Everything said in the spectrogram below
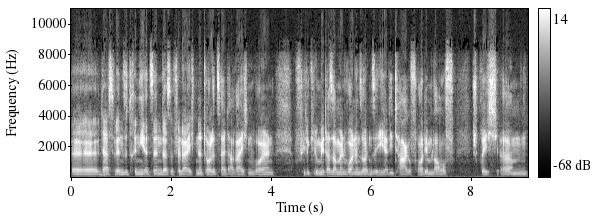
äh, dass wenn sie trainiert sind, dass sie vielleicht eine tolle Zeit erreichen wollen, viele Kilometer sammeln wollen, dann sollten sie eher die Tage vor dem Lauf, sprich ähm,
